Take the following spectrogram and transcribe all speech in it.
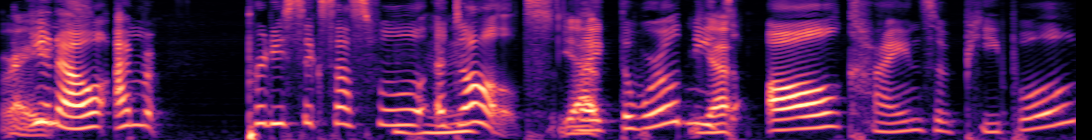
right. you know, I'm a pretty successful mm-hmm. adult. Yep. Like the world needs yep. all kinds of people.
